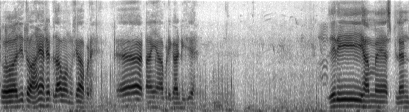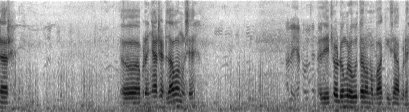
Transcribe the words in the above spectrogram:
તો હજી તો અહીંયા ઠેઠ જવાનું છે આપણે. ઠેઠ અહીંયા આપણી ગાડી છે. જીરી સામે સ્પ્લેન્ડર. તો આપણે અહીંયા ઠેઠ જવાનું છે. હજી એટલો ડુંગરો ઉતરવાનો બાકી છે આપણે.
